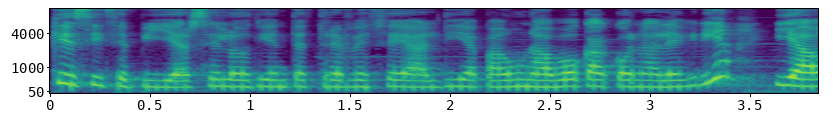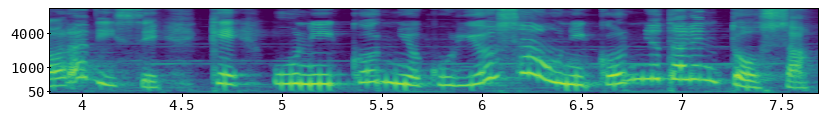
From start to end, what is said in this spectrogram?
que si cepillarse los dientes tres veces al día para una boca con alegría, y ahora dice que unicornio curiosa, unicornio talentosa.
